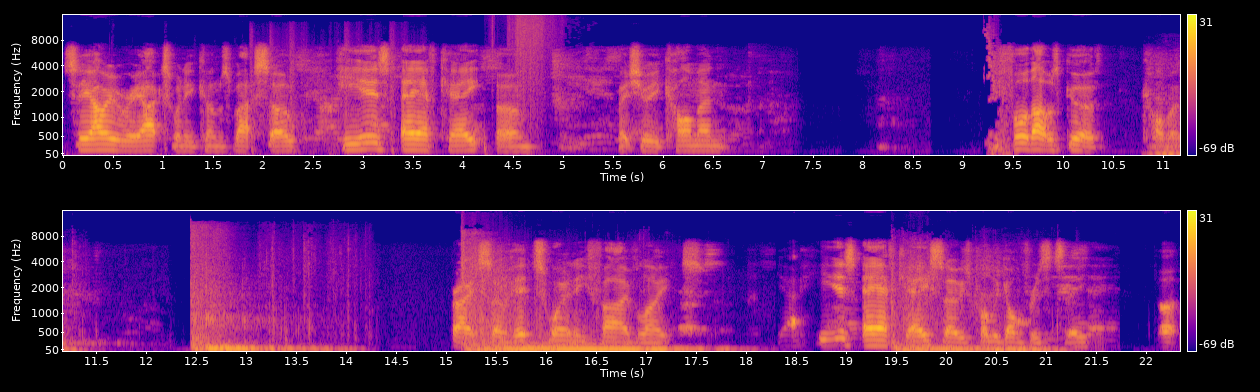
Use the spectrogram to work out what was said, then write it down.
See how he reacts when he comes back. So, he is AFK. Um, make sure you comment. You thought that was good, comment. Right, so hit 25 likes. Yeah, he is AFK, so he's probably gone for his tea. But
